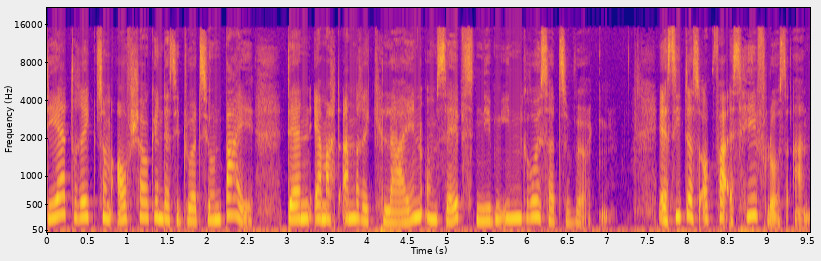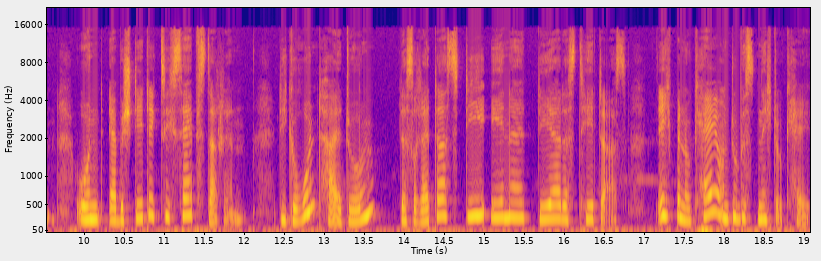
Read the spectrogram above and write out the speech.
der trägt zum Aufschaukeln der Situation bei, denn er macht andere klein, um selbst neben ihnen größer zu wirken. Er sieht das Opfer als hilflos an und er bestätigt sich selbst darin. Die Grundhaltung des Retters, die ähnelt der des Täters. Ich bin okay und du bist nicht okay.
